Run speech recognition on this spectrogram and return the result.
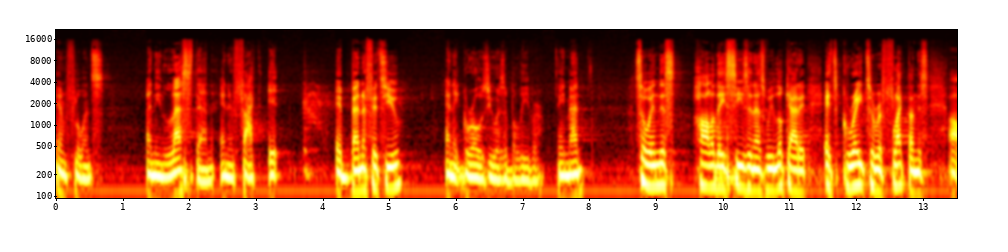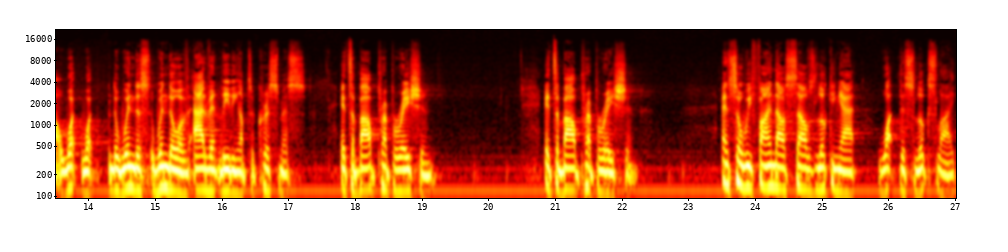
influence any less than, and in fact, it, it benefits you and it grows you as a believer. Amen? So, in this holiday season, as we look at it, it's great to reflect on this, uh, what, what the window, window of Advent leading up to Christmas. It's about preparation. It's about preparation. And so we find ourselves looking at what this looks like.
